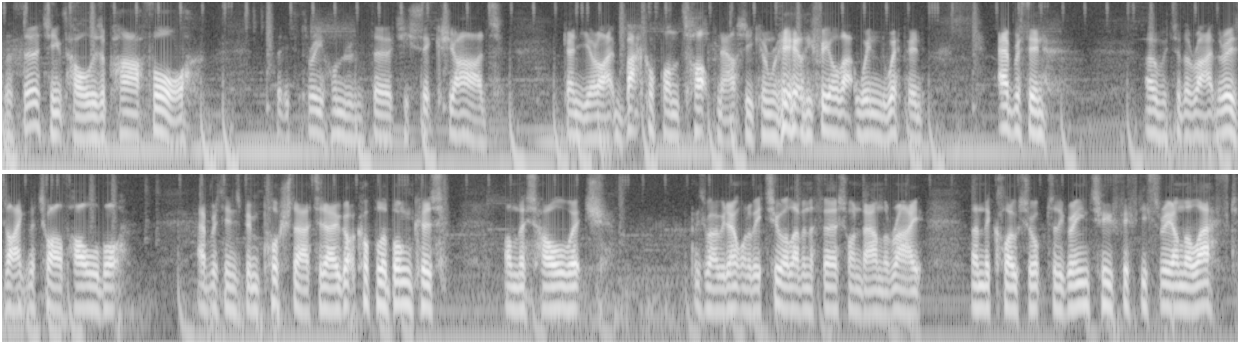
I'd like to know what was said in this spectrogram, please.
The 13th hole is a par four, but it's 336 yards. Again, you're like back up on top now, so you can really feel that wind whipping. Everything over to the right. There is like the 12th hole, but everything's been pushed there today. We've got a couple of bunkers on this hole, which is where we don't want to be 211 the first one down the right, then the closer up to the green, 253 on the left,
